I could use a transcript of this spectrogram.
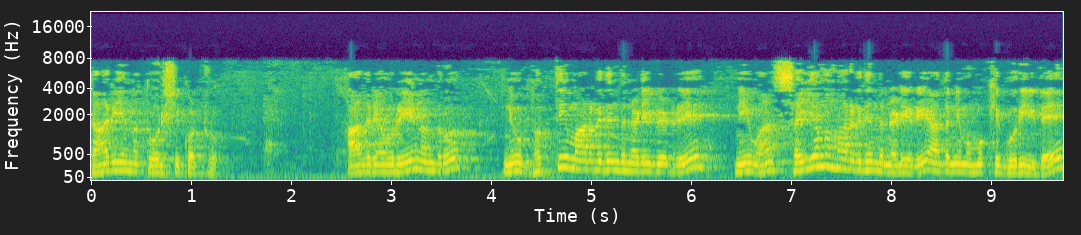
ದಾರಿಯನ್ನು ತೋರಿಸಿಕೊಟ್ರು. ಆದರೆ ಅವರೇನಂದ್ರು, ನೀವು ಭಕ್ತಿ ಮಾರ್ಗದಿಂದ ನಡಿಬೇಡ್ರಿ, ನೀವು ಸಂಯಮ ಮಾರ್ಗದಿಂದ ನಡೀರಿ ಅದು ನಿಮ್ಮ ಮುಖ್ಯ ಗುರಿ ಇದೆ,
